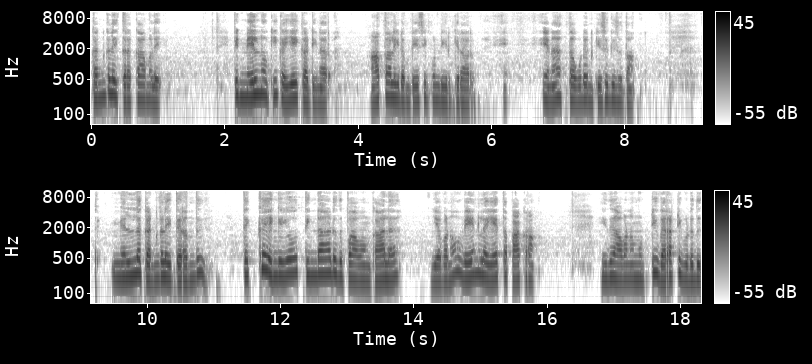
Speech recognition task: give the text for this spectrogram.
கண்களை திறக்காமலே. பின் மேல் நோக்கி கையை காட்டினார். ஆத்தாளிடம் பேசிக் கொண்டிருக்கிறார் என தவுடன் கிசுகிசுதான் மெல்ல கண்களை திறந்து தெக்க எங்கேயோ திண்டாடுது பாவம் கால. எவனோ வேன்ல ஏத்த பாக்குறான். இது அவனை முட்டி விரட்டி விடுது.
